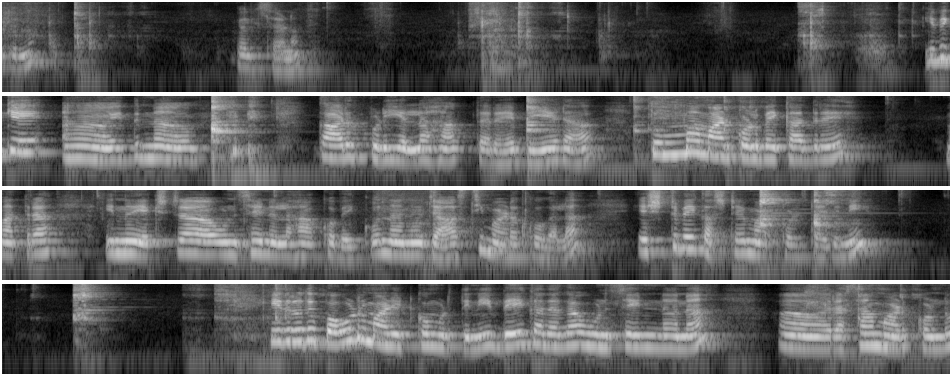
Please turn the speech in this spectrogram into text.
ಇದನ್ನು ಕಲಿಸೋಣ. ಇದಕ್ಕೆ ಇದನ್ನು ಖಾರದ ಪುಡಿ ಎಲ್ಲ ಹಾಕ್ತಾರೆ, ಬೇಡ. ತುಂಬ ಮಾಡ್ಕೊಳ್ಬೇಕಾದ್ರೆ ಮಾತ್ರ ಇನ್ನು ಎಕ್ಸ್ಟ್ರಾ ಹುಣಸೆಹಣ್ಣೆಲ್ಲ ಹಾಕ್ಕೋಬೇಕು. ನಾನು ಜಾಸ್ತಿ ಮಾಡೋಕ್ಕೋಗಲ್ಲ ಎಷ್ಟು ಬೇಕು ಅಷ್ಟೇ ಮಾಡ್ಕೊಳ್ತಾ ಇದ್ದೀನಿ. ಇದ್ರದ್ದು ಪೌಡ್ರ್ ಮಾಡಿ ಇಟ್ಕೊಂಬಿಡ್ತೀನಿ ಬೇಕಾದಾಗ ಹುಣಸೆಹಣ್ಣನ ರಸ ಮಾಡಿಕೊಂಡು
